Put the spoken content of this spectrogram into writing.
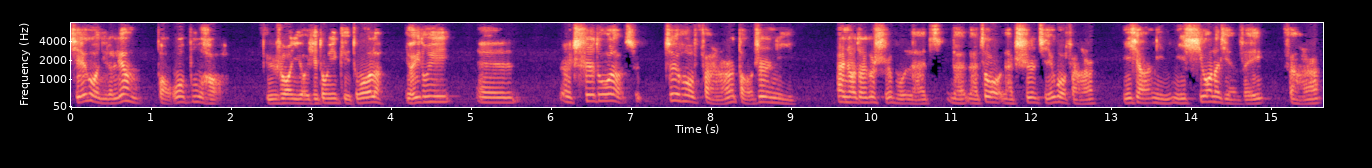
结果你的量把握不好，比如说有些东西给多了，有些东西，呃，呃吃多了，最最后反而导致你按照这个食谱来来来做来吃，结果反而你想你你希望的减肥。反而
